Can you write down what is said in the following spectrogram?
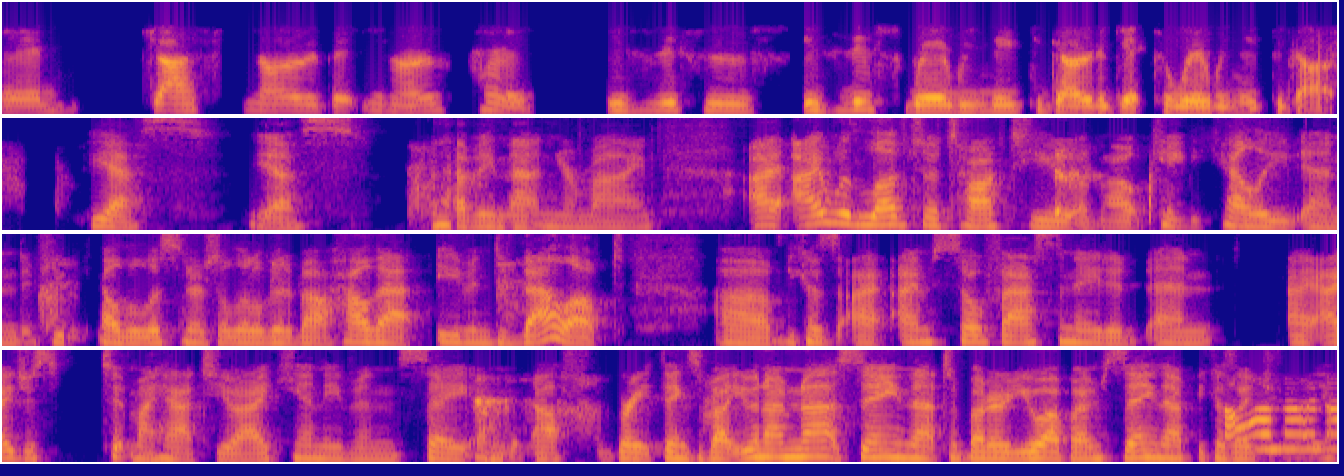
and just know that, you know, hey, is this is is this where we need to go to get to where we need to go? Yes. Yes having that in your mind. I, I, would love to talk to you about Katie Kelly and if you tell the listeners a little bit about how that even developed. uh, because I, I'm so fascinated and I, I just tip my hat to you. I can't even say enough great things about you. And I'm not saying that to butter you up. I'm saying that because oh, I truly, no, no,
